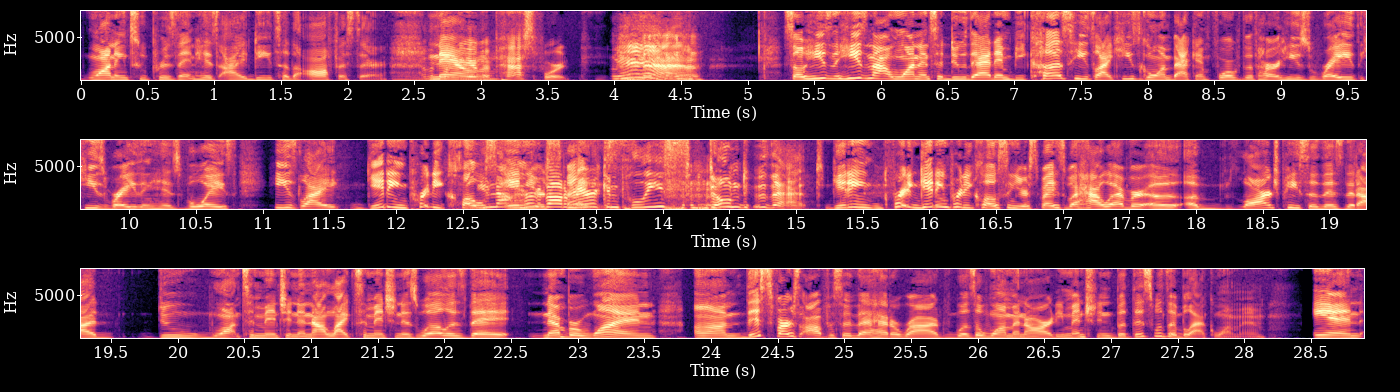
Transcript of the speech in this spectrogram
wanting to present his ID to the officer. Now, you have a passport. Yeah. So he's he's not wanting to do that, and because he's like he's going back and forth with her, he's raised he's raising his voice. He's like getting pretty close You not in heard your about space. American police? Don't do that. getting pretty getting pretty close in your space. But however, a, a large piece of this that I do want to mention and I like to mention as well is that number one, um, this first officer that had arrived was a woman I already mentioned, but this was a black woman. And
